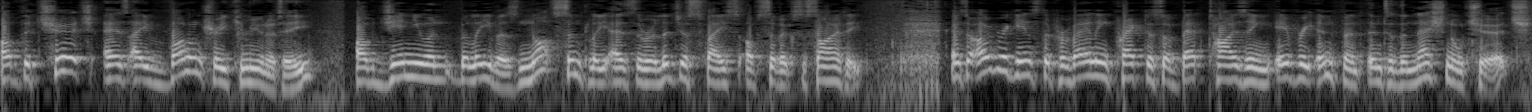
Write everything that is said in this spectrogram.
of the church as a voluntary community of genuine believers, not simply as the religious face of civic society. And so, over against the prevailing practice of baptizing every infant into the national church,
